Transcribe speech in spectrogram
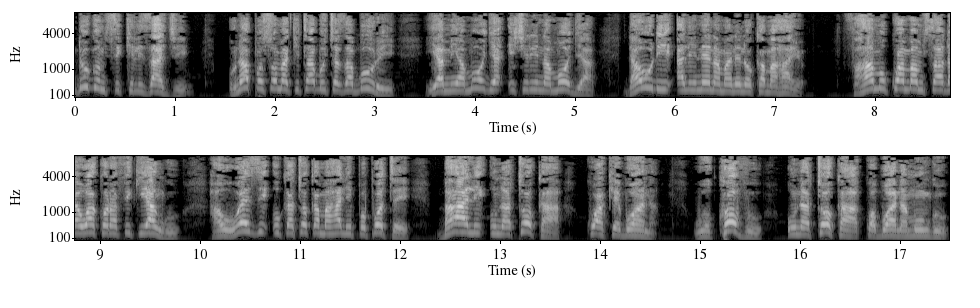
Ndugu msikilizaji unaposoma kitabu cha zaburi ya 121 daudi alinena maneno kama hayo. Fahamu kwamba msaada wako rafiki yangu hauwezi ukatoka mahali popote bali unatoka kwake bwana. Uokovu unatoka kwa bwana mungu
